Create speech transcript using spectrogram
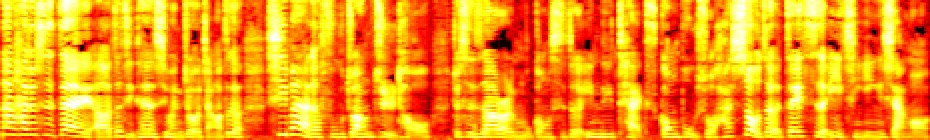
那他就是在呃这几天的新闻就有讲到，这个西班牙的服装巨头就是 Zara 的母公司这个 Inditex 公布说，他受这个这一次的疫情影响哦，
